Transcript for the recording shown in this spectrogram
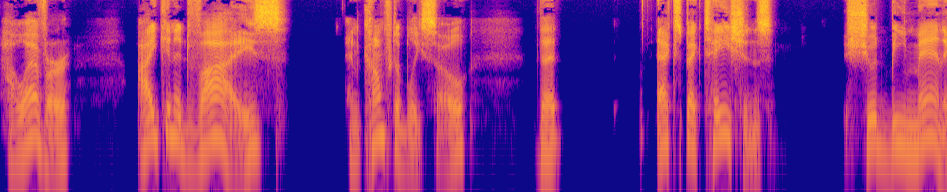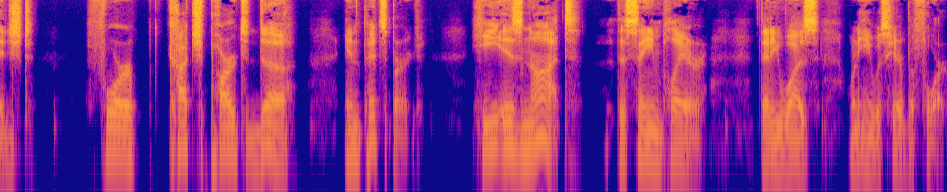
however, I can advise and comfortably so that expectations should be managed for Cutch Part Deux in Pittsburgh. He is not the same player that he was when he was here before.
